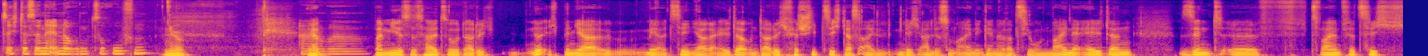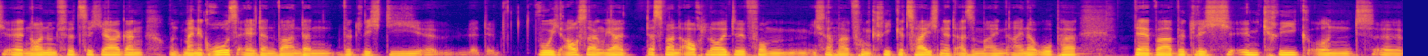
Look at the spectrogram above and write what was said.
sich das in Erinnerung zu rufen. Ja. Aber ja, bei mir ist es halt so, dadurch, ne, ich bin ja mehr als zehn Jahre älter und dadurch verschiebt sich das eigentlich alles um eine Generation. Meine Eltern sind äh, 42, äh, 49 Jahrgang und meine Großeltern waren dann wirklich die, äh, wo ich auch sagen, ja, das waren auch Leute vom, ich sag mal, vom Krieg gezeichnet. Also mein einer Opa, der war wirklich im Krieg und äh,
